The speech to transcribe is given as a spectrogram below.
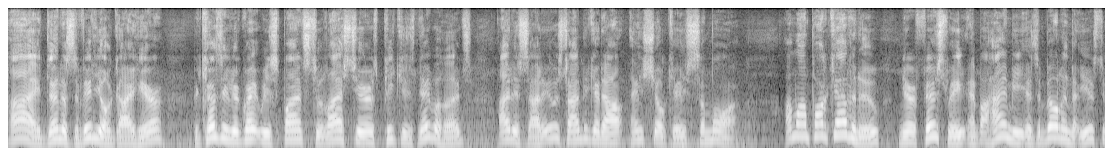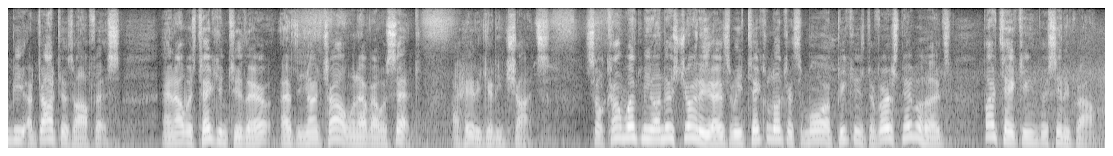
Hi, Dennis the Video Guy here. Because of your great response to last year's Pekins Neighborhoods, I decided it was time to get out and showcase some more. I'm on Park Avenue near Fifth Street and behind me is a building that used to be a doctor's office and I was taken to there as a young child whenever I was sick. I hated getting shots. So come with me on this journey as we take a look at some more of Pekins diverse neighborhoods by taking the scenic route.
